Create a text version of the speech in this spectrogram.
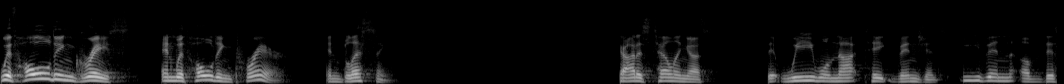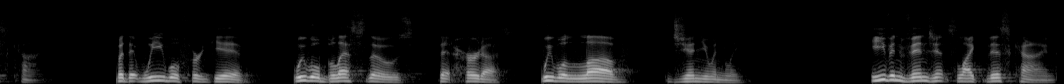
withholding grace, and withholding prayer and blessing. God is telling us that we will not take vengeance, even of this kind, but that we will forgive. We will bless those that hurt us. We will love genuinely. Even vengeance like this kind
